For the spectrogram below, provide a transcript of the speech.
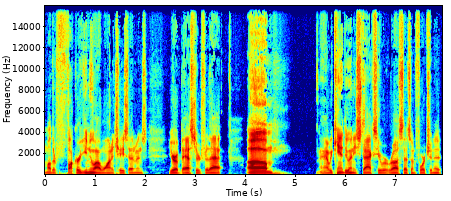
motherfucker! You knew I wanted Chase Edmonds. You're a bastard for that. Um, yeah, we can't do any stacks here with Russ. That's unfortunate.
